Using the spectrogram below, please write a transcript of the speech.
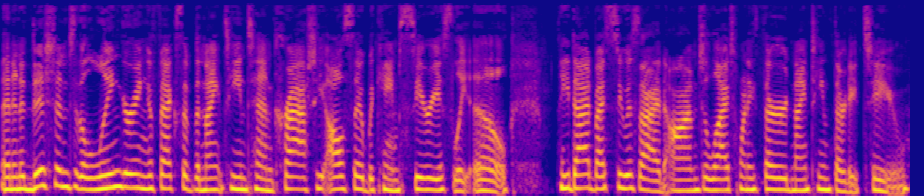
And in addition to the lingering effects of the 1910 crash, he also became seriously ill. He died by suicide on July 23, 1932.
